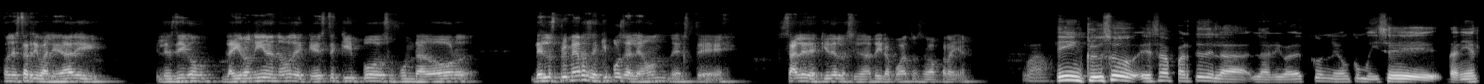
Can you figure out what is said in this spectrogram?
con esta rivalidad y, y, les digo, la ironía, ¿no? De que este equipo, su fundador, de los primeros equipos de León, este, sale de aquí de la ciudad de Irapuato, se va para allá. Wow. Incluso esa parte de la, la, rivalidad con León, como dice Daniel,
